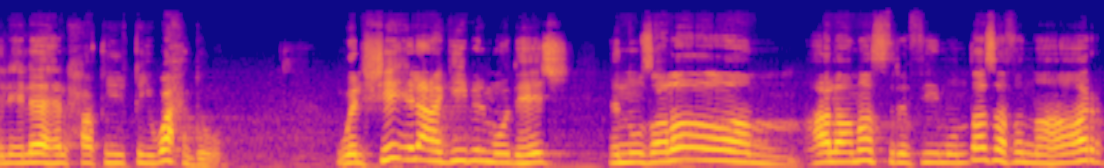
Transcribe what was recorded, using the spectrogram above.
الإله الحقيقي وحده. والشيء العجيب المدهش أنه ظلام على مصر في منتصف النهار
